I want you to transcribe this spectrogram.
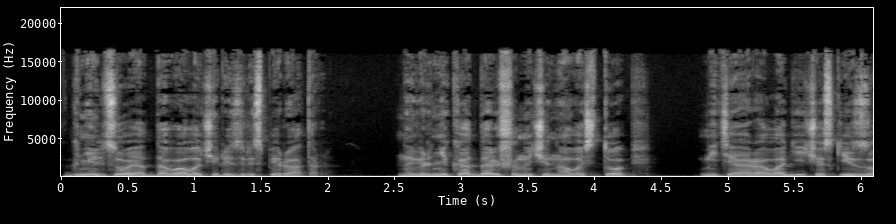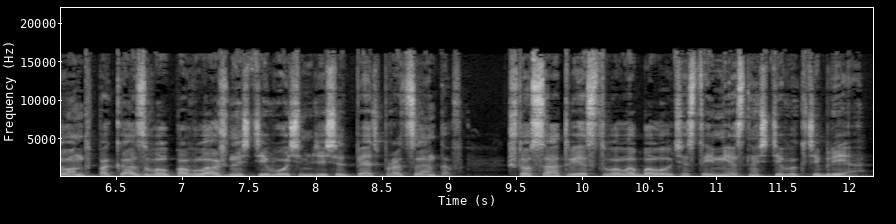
Гнильцой отдавало через респиратор. Наверняка дальше начиналась топь. Метеорологический зонд показывал по влажности 85%, что соответствовало болотистой местности в октябре.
